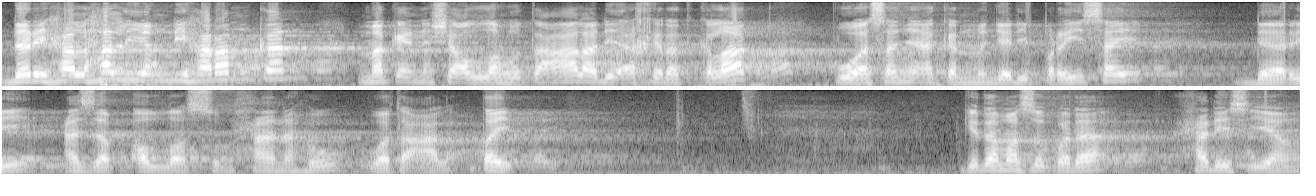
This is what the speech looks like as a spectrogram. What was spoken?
dari hal-hal yang diharamkan, maka insyaallah taala di akhirat kelak puasanya akan menjadi perisai dari azab Allah Subhanahu wa taala. Baik. Kita masuk pada hadis yang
